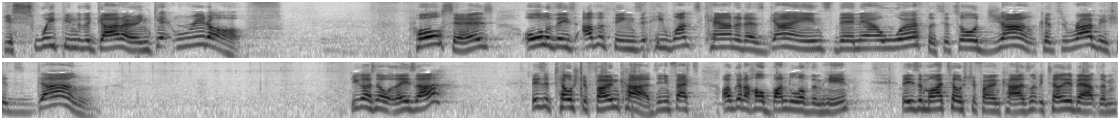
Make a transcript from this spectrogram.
you sweep into the gutter and get rid of. Paul says all of these other things that he once counted as gains, they're now worthless. It's all junk, it's rubbish, it's dung. Do you guys know what these are? These are Telstra phone cards. And in fact, I've got a whole bundle of them here. These are my Telstra phone cards. Let me tell you about them.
